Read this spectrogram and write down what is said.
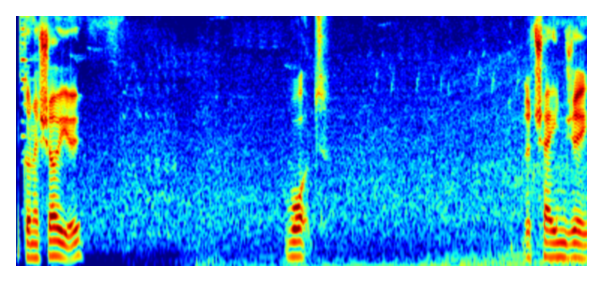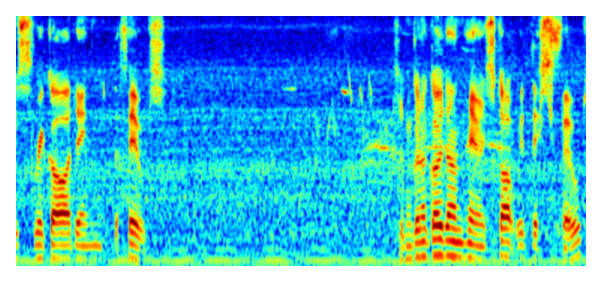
I'm going to show you what the changes regarding the fields. So I'm going to go down here and start with this field.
